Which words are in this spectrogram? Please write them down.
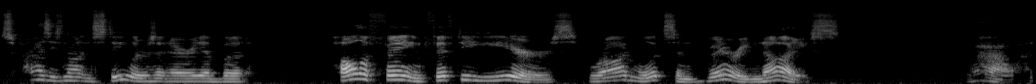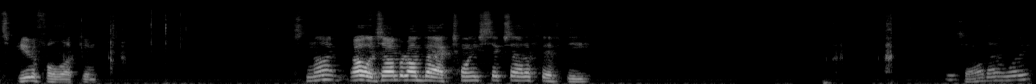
Surprised he's not in Steelers area, but Hall of Fame, 50 years. Rod Woodson, very nice. Wow, that's beautiful looking. It's not. Oh, it's numbered on back. 26 out of 50. Is all that way?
